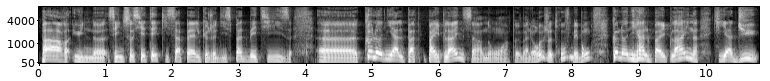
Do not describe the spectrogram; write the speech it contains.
par une, c'est une société qui s'appelle, que je dise pas de bêtises, Colonial Pipeline, c'est un nom un peu malheureux je trouve, mais bon, Colonial Pipeline, qui a dû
